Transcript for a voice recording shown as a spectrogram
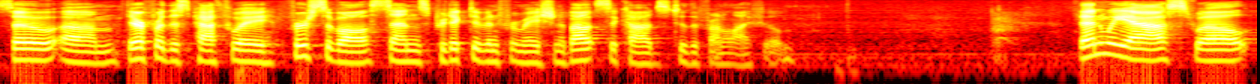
So um, therefore, this pathway, first of all, sends predictive information about saccades to the frontal eye field. Then we asked, well,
